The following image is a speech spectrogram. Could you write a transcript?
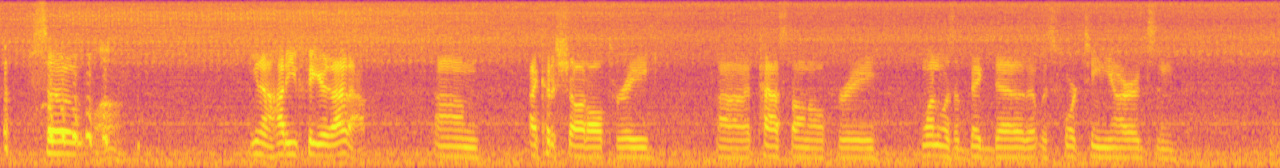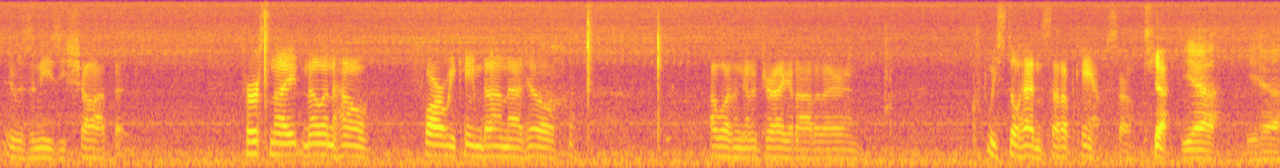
so, Wow. You know, how do you figure that out? Um, I could have shot all three. Uh, I passed on all three. One was a big doe that was 14 yards and it was an easy shot. But first night, knowing how far we came down that hill, I wasn't going to drag it out of there. And we still hadn't set up camp, so. Yeah, Yeah. Yeah.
